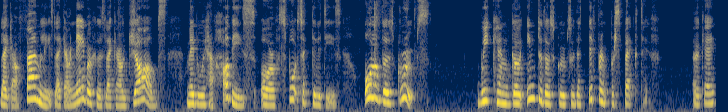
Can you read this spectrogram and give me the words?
like our families, like our neighborhoods, like our jobs, maybe we have hobbies or sports activities, all of those groups, we can go into those groups with a different perspective. Okay?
